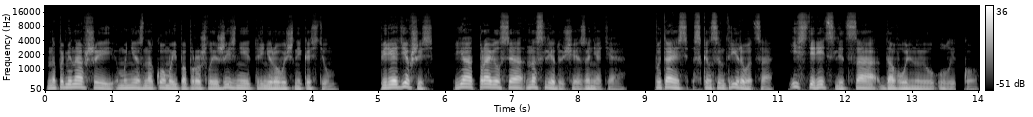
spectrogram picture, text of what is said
напоминавший мне знакомый по прошлой жизни тренировочный костюм. Переодевшись, я отправился на следующее занятие, пытаясь сконцентрироваться и стереть с лица довольную улыбку.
